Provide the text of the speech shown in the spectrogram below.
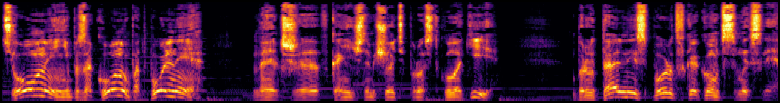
темные, не по закону, подпольные. Но это же в конечном счете просто кулаки. Брутальный спорт в каком-то смысле.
